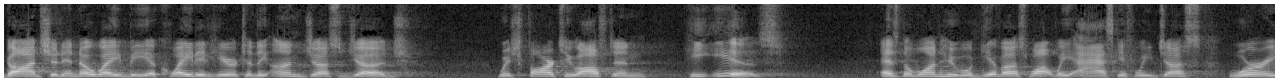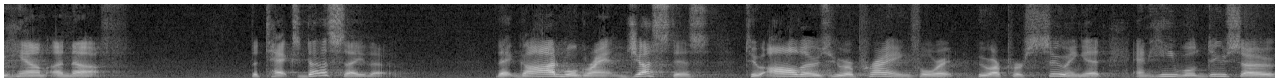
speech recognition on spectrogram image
God should in no way be equated here to the unjust judge, which far too often he is, as the one who will give us what we ask if we just worry him enough. The text does say, though, that God will grant justice to all those who are praying for it, who are pursuing it, and He will do so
